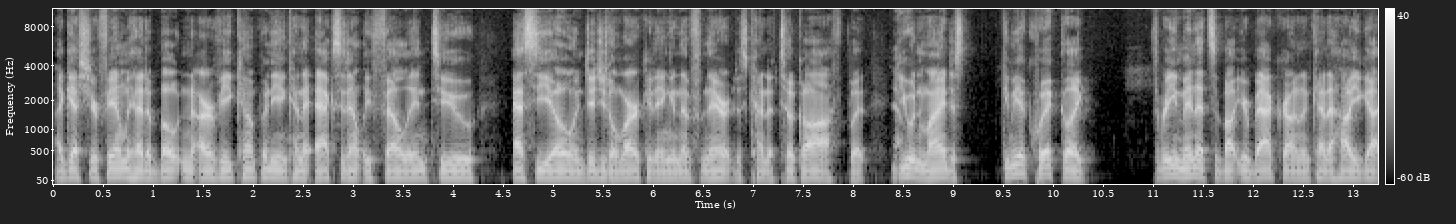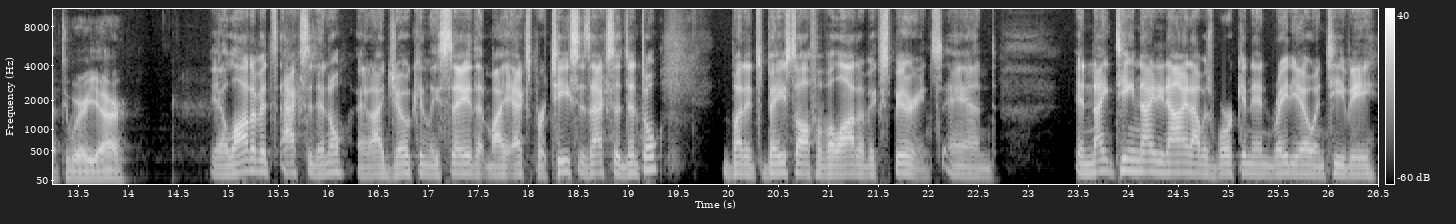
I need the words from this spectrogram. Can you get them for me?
I guess your family had a boat and RV company and kind of accidentally fell into SEO and digital marketing. And then from there, it just kind of took off. But yeah. you wouldn't mind just give me a quick, like, three minutes about your background and kind of how you got to where you are. Yeah, a lot of it's accidental. And I jokingly say that my expertise is accidental, but it's based off of a lot of experience. And in 1999, I was working in radio and TV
